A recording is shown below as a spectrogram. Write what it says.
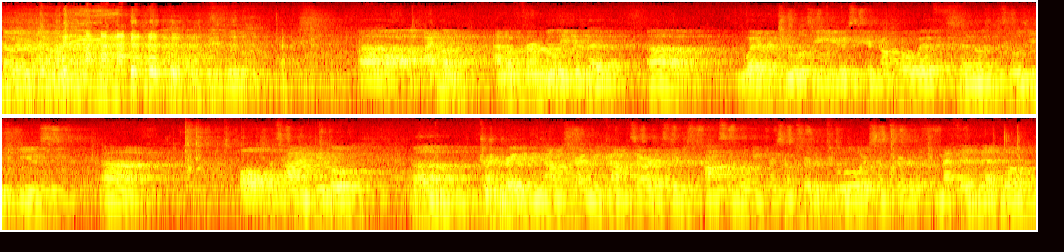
No, Uh, I'm a I'm a firm believer that uh, whatever tools you use that you're comfortable with, then those are the tools you should use. Uh, all the time, people um, trying to break into comics, trying to be comics artists, they're just constantly looking for some sort of tool or some sort of method that will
